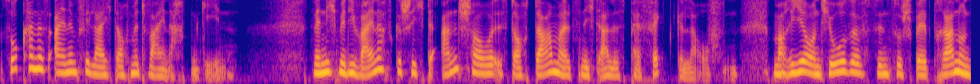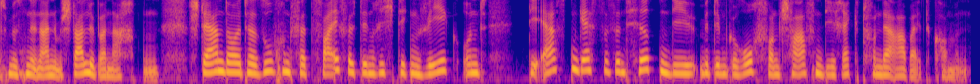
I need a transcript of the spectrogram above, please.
So kann es einem vielleicht auch mit Weihnachten gehen. Wenn ich mir die Weihnachtsgeschichte anschaue, ist auch damals nicht alles perfekt gelaufen. Maria und Josef sind zu spät dran und müssen in einem Stall übernachten. Sterndeuter suchen verzweifelt den richtigen Weg und die ersten Gäste sind Hirten, die mit dem Geruch von Schafen direkt von der Arbeit kommen.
